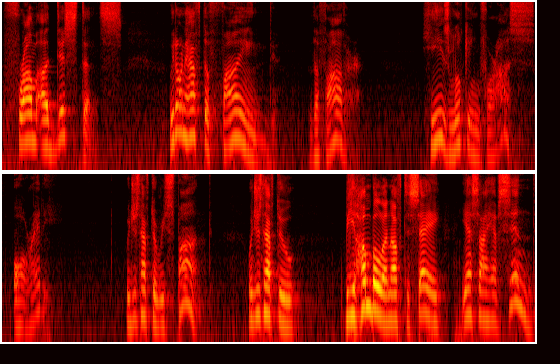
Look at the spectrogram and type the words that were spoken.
from a distance. We don't have to find the father, he's looking for us already. We just have to respond. We just have to be humble enough to say, Yes, I have sinned.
